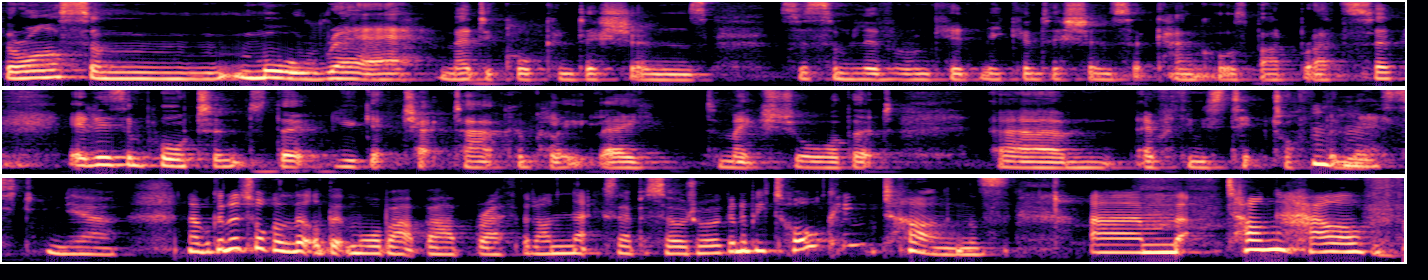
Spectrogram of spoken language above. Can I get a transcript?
There are some more rare medical conditions, so some liver and kidney conditions that can cause bad breath. So it is important that you get checked out completely to make sure that um, everything is ticked off the mm-hmm. list. Yeah. Now we're going to talk a little bit more about bad breath in our next episode. Where we're going to be talking tongues, um, tongue health,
